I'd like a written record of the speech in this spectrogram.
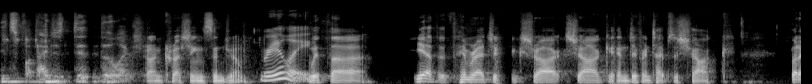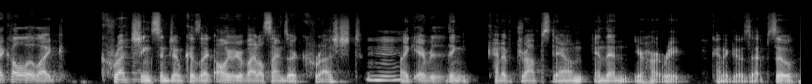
It's fun. I just did the lecture on crushing syndrome Really? with, uh, yeah, with hemorrhagic shock, shock and different types of shock. But I call it like crushing syndrome because like all your vital signs are crushed. Mhm. like everything kind of drops down and then your heart rate kind of goes up. So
